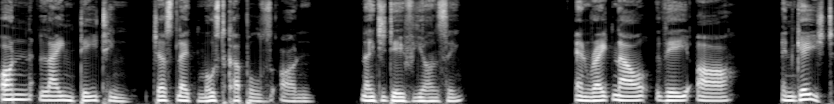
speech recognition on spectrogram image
online dating, just like most couples on 90 Day Fiancé. And right now they are engaged.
